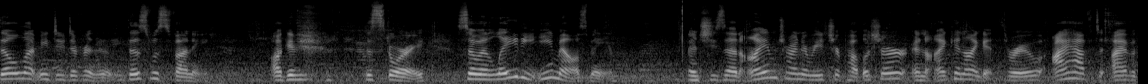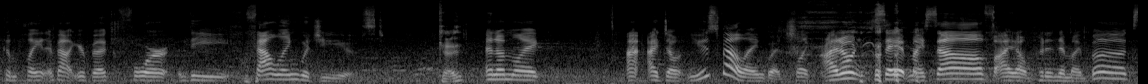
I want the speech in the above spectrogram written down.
they'll let me do different. This was funny. I'll give you the story. So a lady emails me, and she said, "I am trying to reach your publisher, and I cannot get through. I have to. I have a complaint about your book for the foul language you used." Okay. And I'm like, I, I don't use foul language. Like, I don't say it myself. I don't put it in my books.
